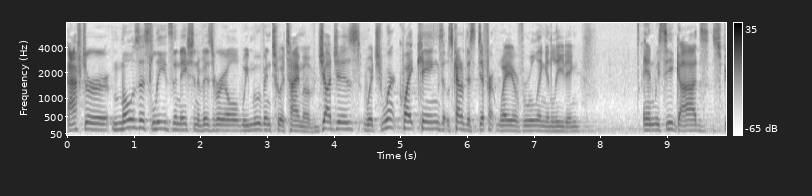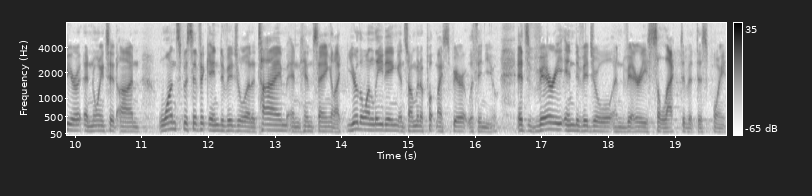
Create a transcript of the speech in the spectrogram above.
after Moses leads the nation of Israel, we move into a time of judges, which weren't quite kings. It was kind of this different way of ruling and leading. And we see God's Spirit anointed on one specific individual at a time, and Him saying, like, you're the one leading, and so I'm going to put my Spirit within you. It's very individual and very selective at this point.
